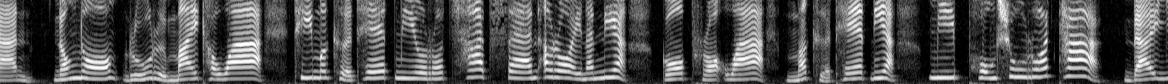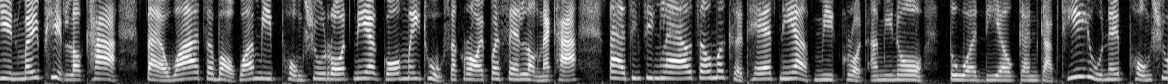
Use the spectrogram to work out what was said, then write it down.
กัน น้องๆ รู้หรือไม่คะว่า ที่มะเขือเทศมีรสชาติแสนอร่อยนั้นเนี่ย ก็เพราะว่ามะเขือเทศเนี่ยมีผงชูรสค่ะ ได้ยินไม่ผิดหรอกค่ะ แต่ว่าจะบอกว่ามีผงชูรสเนี่ยก็ไม่ถูกสักร้อยเปอร์เซ็นต์หรอกนะคะ แต่จริงๆ แล้วเจ้ามะเขือเทศเนี่ยมีกรดอะมิโน ตัวเดียวกันกับที่อยู่ในผงชู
